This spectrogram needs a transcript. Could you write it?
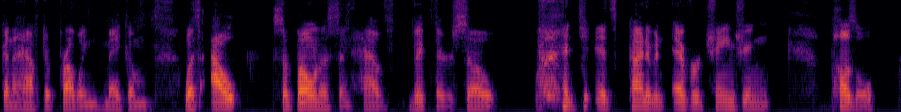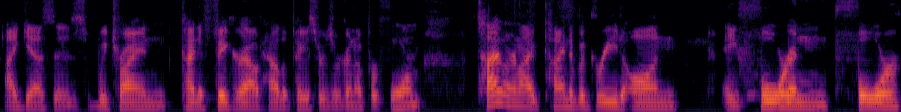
going to have to probably make them without Sabonis and have Vic there. So it's kind of an ever changing puzzle, I guess, as we try and kind of figure out how the Pacers are going to perform. Tyler and I kind of agreed on a four and four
